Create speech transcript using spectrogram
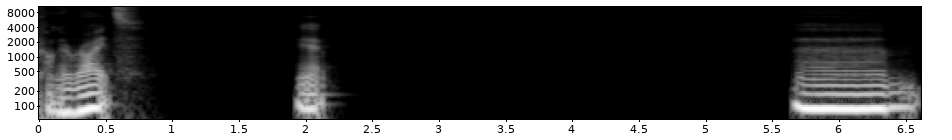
can't go right. Yeah. Um,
